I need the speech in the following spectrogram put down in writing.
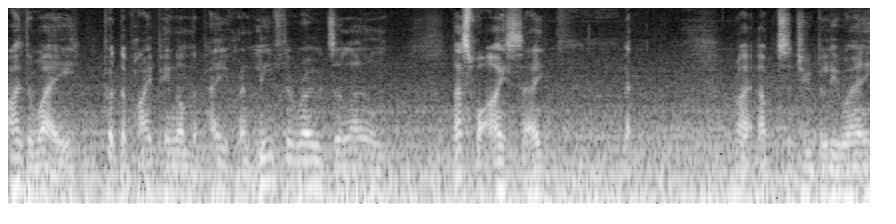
Either way, put the piping on the pavement, leave the roads alone. That's what I say. right up to Jubilee Way.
